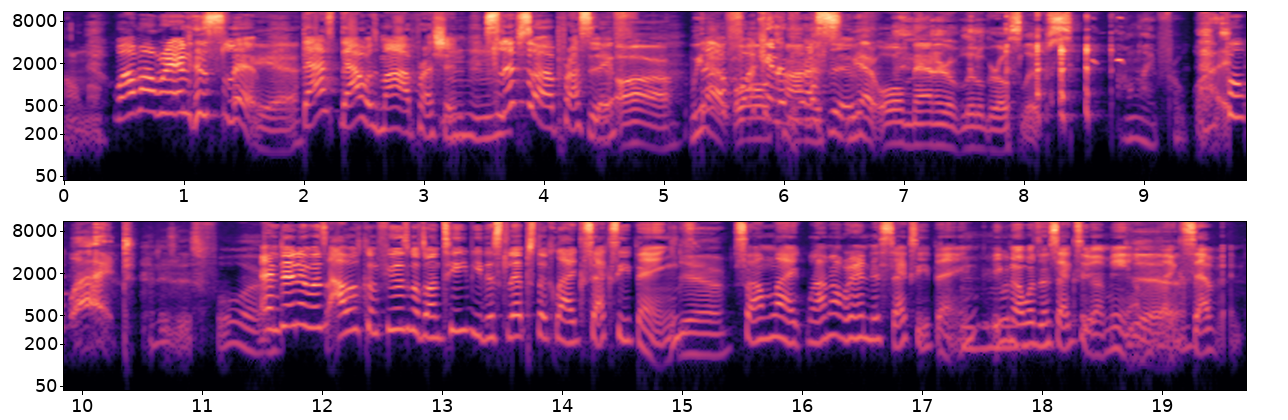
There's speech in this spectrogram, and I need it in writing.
I don't know. Why am I wearing this slip? Yeah. Mm-hmm. that's that was my oppression. Slips are oppressive. They are. We They're had fucking oppressive. We had all manner of little girl slips. I'm like, for what? For what? what is this for? And then it was I was confused because on TV the slips look like sexy things. yeah, So I'm like, why am I wearing this sexy thing? Even though it wasn't sexy on me. I'm Yeah. like seven.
